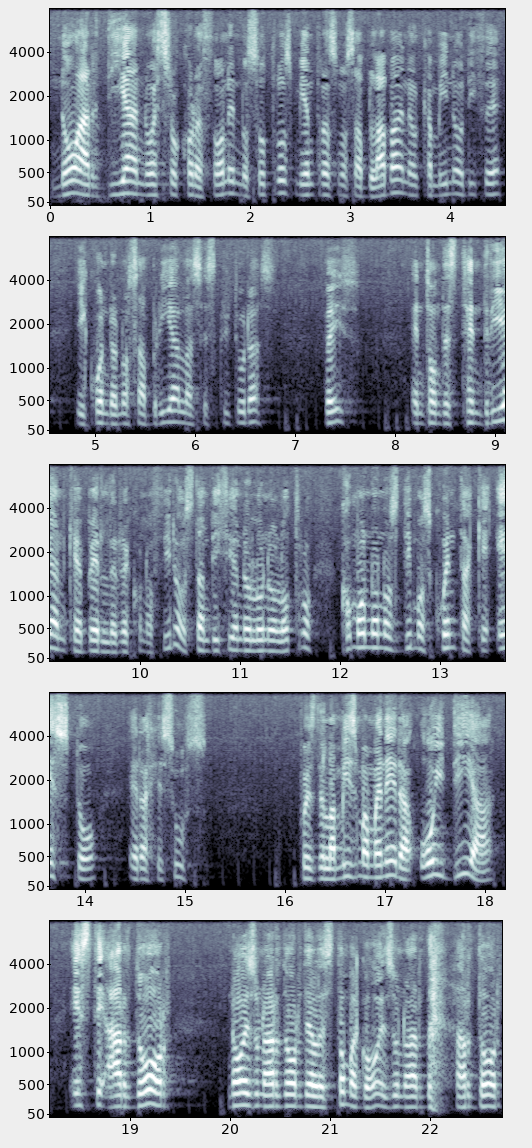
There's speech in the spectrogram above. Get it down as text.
¿No ardía nuestro corazón en nosotros mientras nos hablaba en el camino, dice, y cuando nos abría las escrituras? ¿Veis? Entonces tendrían que haberle reconocido. Están diciendo el uno al otro, ¿cómo no nos dimos cuenta que esto era Jesús? Pues de la misma manera, hoy día este ardor no es un ardor del estómago, es un ard- ardor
